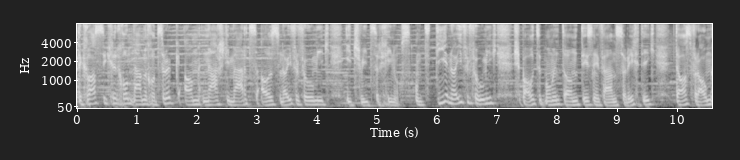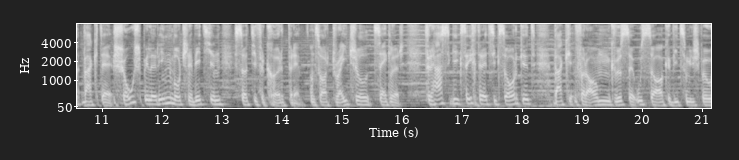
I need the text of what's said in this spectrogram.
Der Klassiker kommt nämlich auch zurück am nächsten März als Neuverfilmung in die Schweizer Kinos. Und diese Neuverfilmung spaltet momentan Disney-Fans so richtig. Das vor allem wegen der Schauspielerin, die Schneewittchen sollte verkörpern Und zwar Rachel Zegler. Für hässliche Gesichter hat sie gesorgt, wegen vor allem gewissen Aussagen, wie zum Beispiel,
